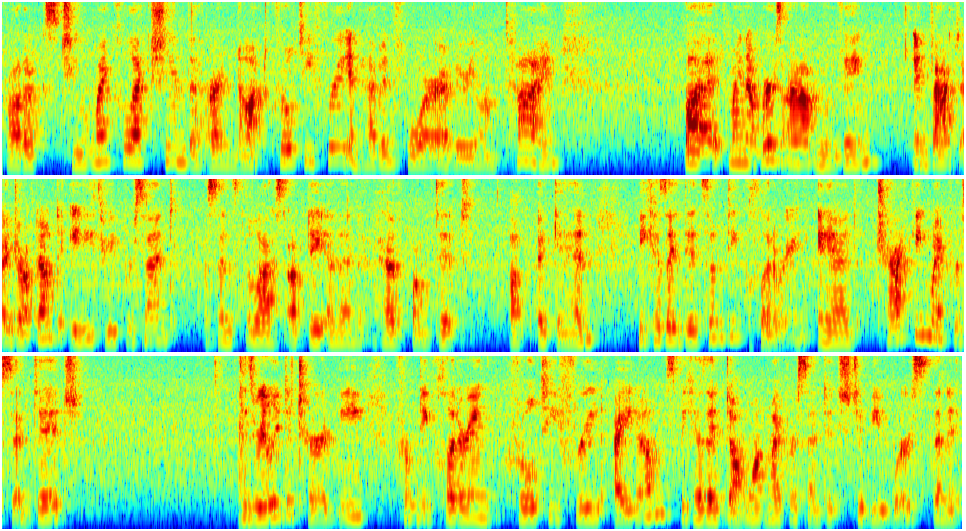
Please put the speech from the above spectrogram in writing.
products to my collection that are not cruelty free and haven't for a very long time but my numbers are not moving. In fact, I dropped down to 83% since the last update and then have bumped it up again because I did some decluttering and tracking my percentage has really deterred me from decluttering cruelty-free items because I don't want my percentage to be worse than it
